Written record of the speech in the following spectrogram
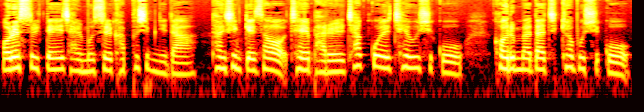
어렸을 때의 잘못을 갚으십니다. 당신께서 제 발을 착고에 채우시고 걸음마다 지켜보시고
